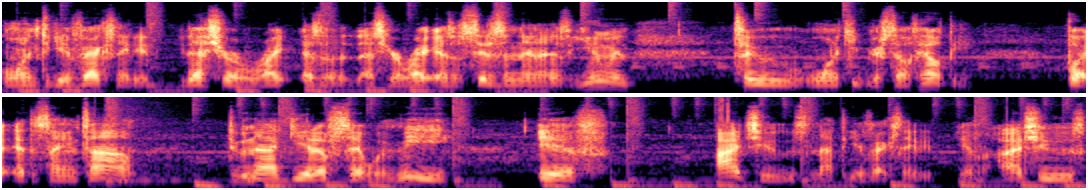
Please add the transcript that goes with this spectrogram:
wanting to get vaccinated. That's your right as a that's your right as a citizen and as a human to want to keep yourself healthy. But at the same time, do not get upset with me if I choose not to get vaccinated. If I choose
